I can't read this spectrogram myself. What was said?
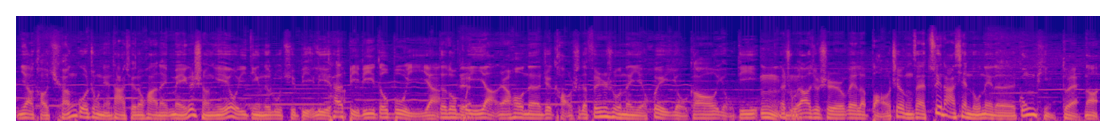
你要考全国重点大学的话呢，每个省也有一定的录取比例，它的比例都不一样，这都不一样。然后呢，这考试的分数呢也会有高有低。嗯。那主要就是为了保证在最大限度内的公平。对。那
